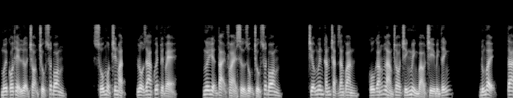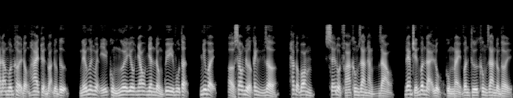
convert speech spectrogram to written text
mới có thể lựa chọn trục xuất bom. Số một trên mặt, lộ ra quyết tuyệt vẻ. Ngươi hiện tại phải sử dụng trục xuất bom. Triệu nguyên cắn chặt giang quan, cố gắng làm cho chính mình bảo trì bình tĩnh. Đúng vậy, ta đã muốn khởi động hai tuyển đoạn đường tự, nếu ngươi nguyện ý cùng ngươi yêu nhau nhân đồng quy vô tận, như vậy, ở sau nửa canh giờ hát động bom sẽ đột phá không gian hàng rào, đem chiến vân đại lục cùng này vân thứ không gian đồng thời,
